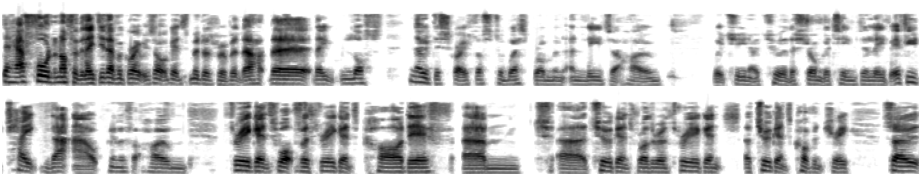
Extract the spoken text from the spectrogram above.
they have fallen off it, but they did have a great result against Middlesbrough, but they they lost, no disgrace, lost to West Brom and, and Leeds at home, which you know two of the stronger teams in the league. But if you take that out, Plymouth at home, three against Watford, three against Cardiff, um, uh, two against Rotherham, three against uh, two against Coventry. So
